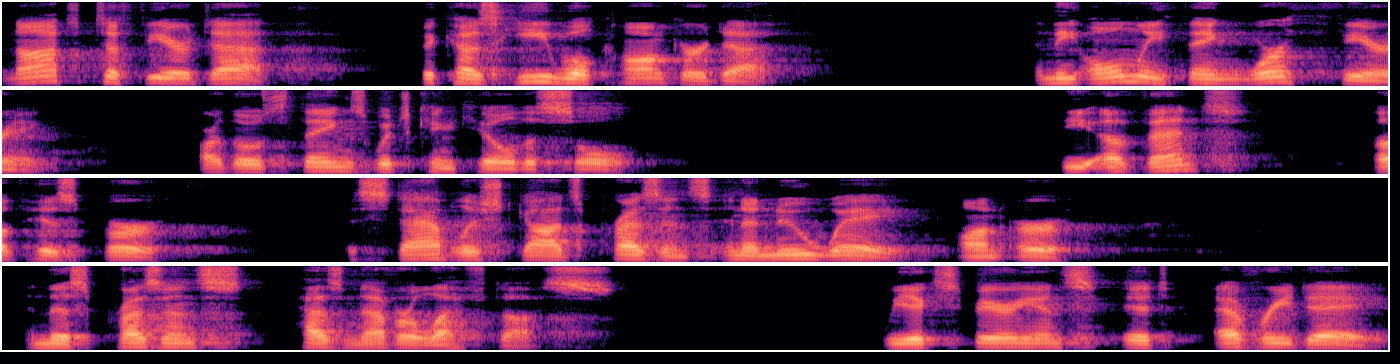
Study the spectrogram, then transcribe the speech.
not to fear death because he will conquer death. And the only thing worth fearing are those things which can kill the soul. The event of his birth established God's presence in a new way on earth. and this presence has never left us. We experience it every day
